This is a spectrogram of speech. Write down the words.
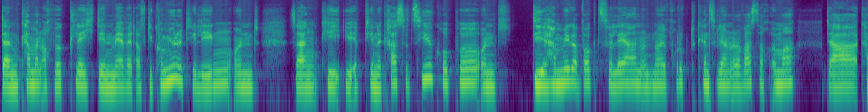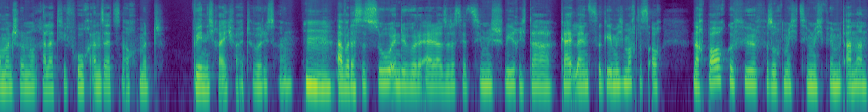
dann kann man auch wirklich den Mehrwert auf die Community legen und sagen, okay, ihr habt hier eine krasse Zielgruppe und die haben mega Bock zu lernen und neue Produkte kennenzulernen oder was auch immer da kann man schon relativ hoch ansetzen, auch mit wenig Reichweite, würde ich sagen. Hm. Aber das ist so individuell, also das ist jetzt ziemlich schwierig, da Guidelines zu geben. Ich mache das auch nach Bauchgefühl, versuche mich ziemlich viel mit anderen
